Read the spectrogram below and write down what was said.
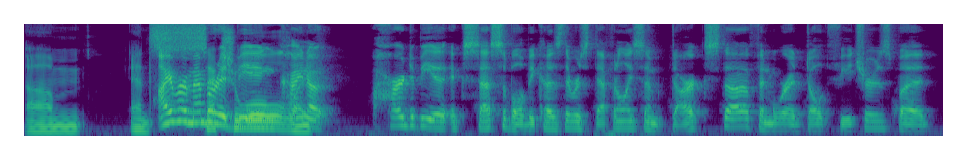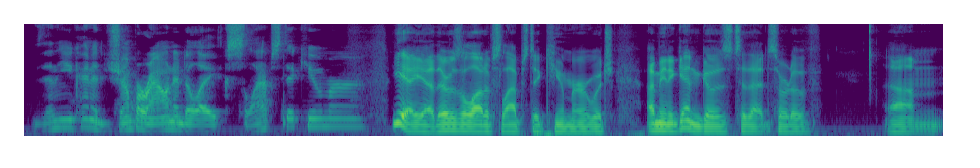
Um, and I remember it being sexual, kind like- of hard to be accessible because there was definitely some dark stuff and more adult features, but then you kind of jump around into like slapstick humor. Yeah, yeah, there was a lot of slapstick humor, which I mean, again, goes to that sort of um,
